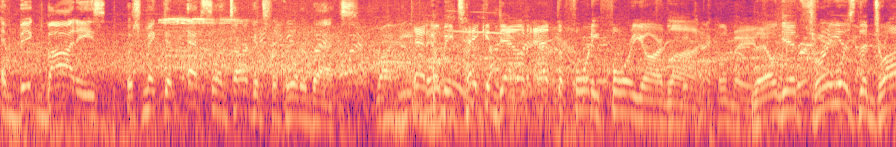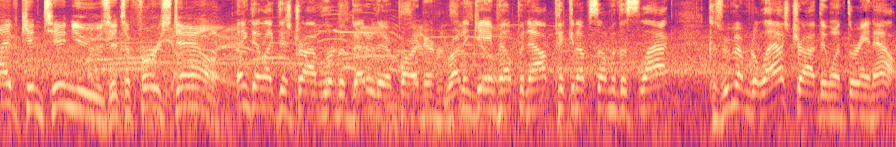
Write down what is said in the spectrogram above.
and big bodies, which make them excellent targets for quarterbacks. And he'll be taken down at the 44-yard line. They'll get three as the drive continues. It's a first down. I think they like this drive a little bit better there, partner. Running game helping out, picking up some of the slack. Because remember, the last drive, they went three and out.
